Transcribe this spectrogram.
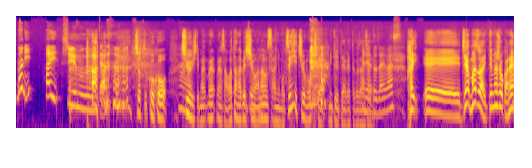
何？はい CM みたいな。ちょっとここはい。注意して、まま皆さん渡辺俊アナウンサーにもぜひ注目して見ていただけてください。ありがとうございます。はい、えー、じゃあまずは行ってみましょうかね、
